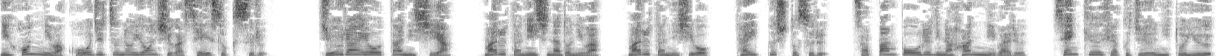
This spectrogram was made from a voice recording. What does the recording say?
日本には口述の4種が生息する。従来オオタニシやマルタニシなどには、マルタニシをタイプ種とするサパンポールディナ・ハンニバル、1912という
